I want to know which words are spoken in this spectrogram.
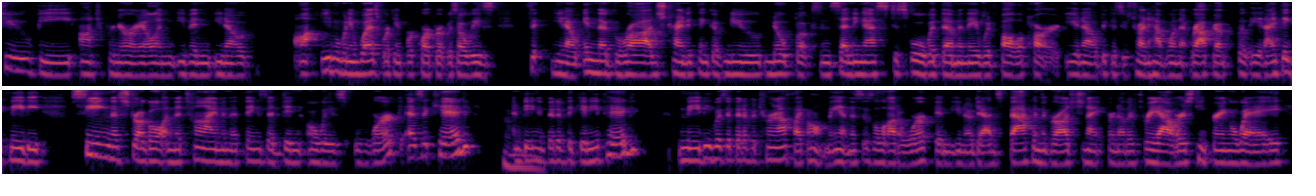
to be entrepreneurial and even you know uh, even when he was working for corporate was always you know in the garage trying to think of new notebooks and sending us to school with them and they would fall apart you know because he was trying to have one that wrapped around completely and i think maybe seeing the struggle and the time and the things that didn't always work as a kid mm-hmm. and being mm-hmm. a bit of the guinea pig maybe was a bit of a turnoff like oh man this is a lot of work and you know dad's back in the garage tonight for another three hours tinkering away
